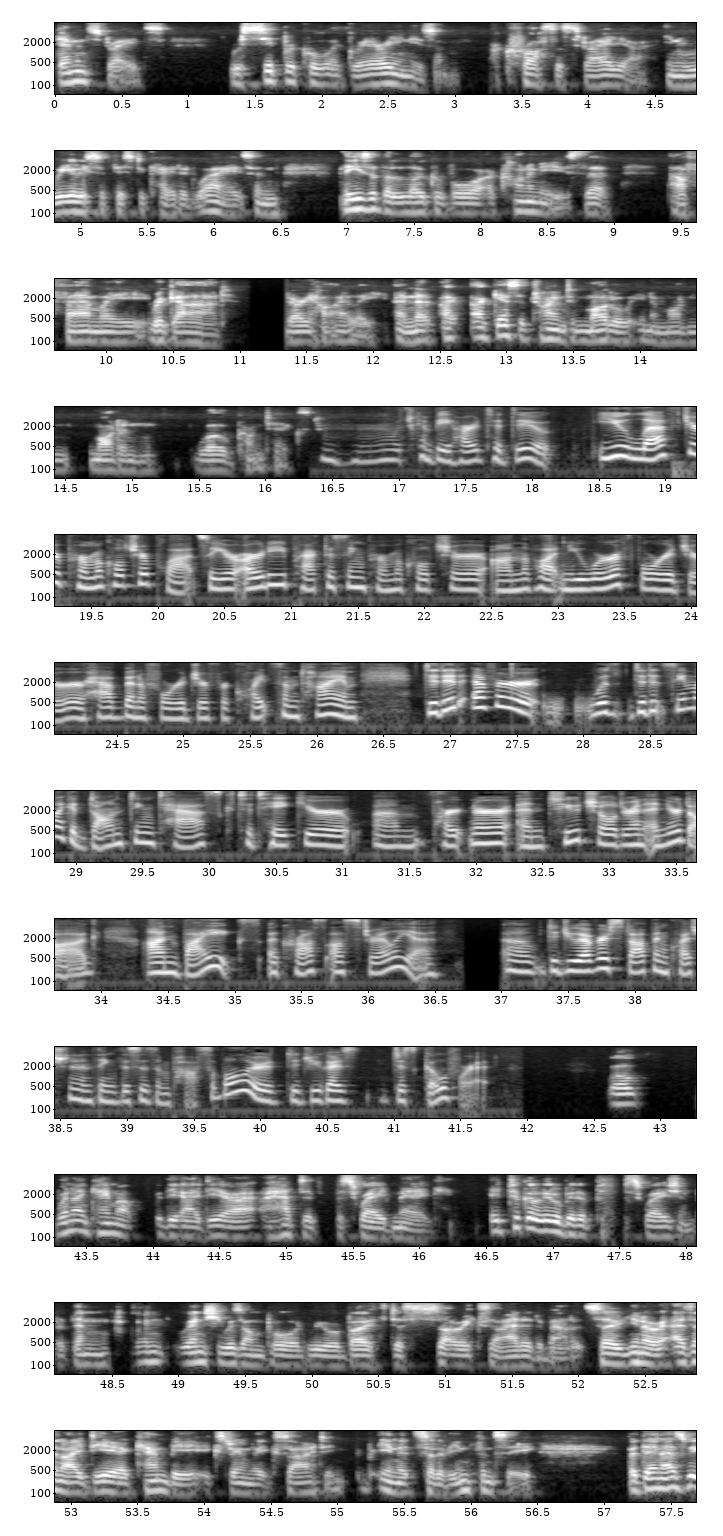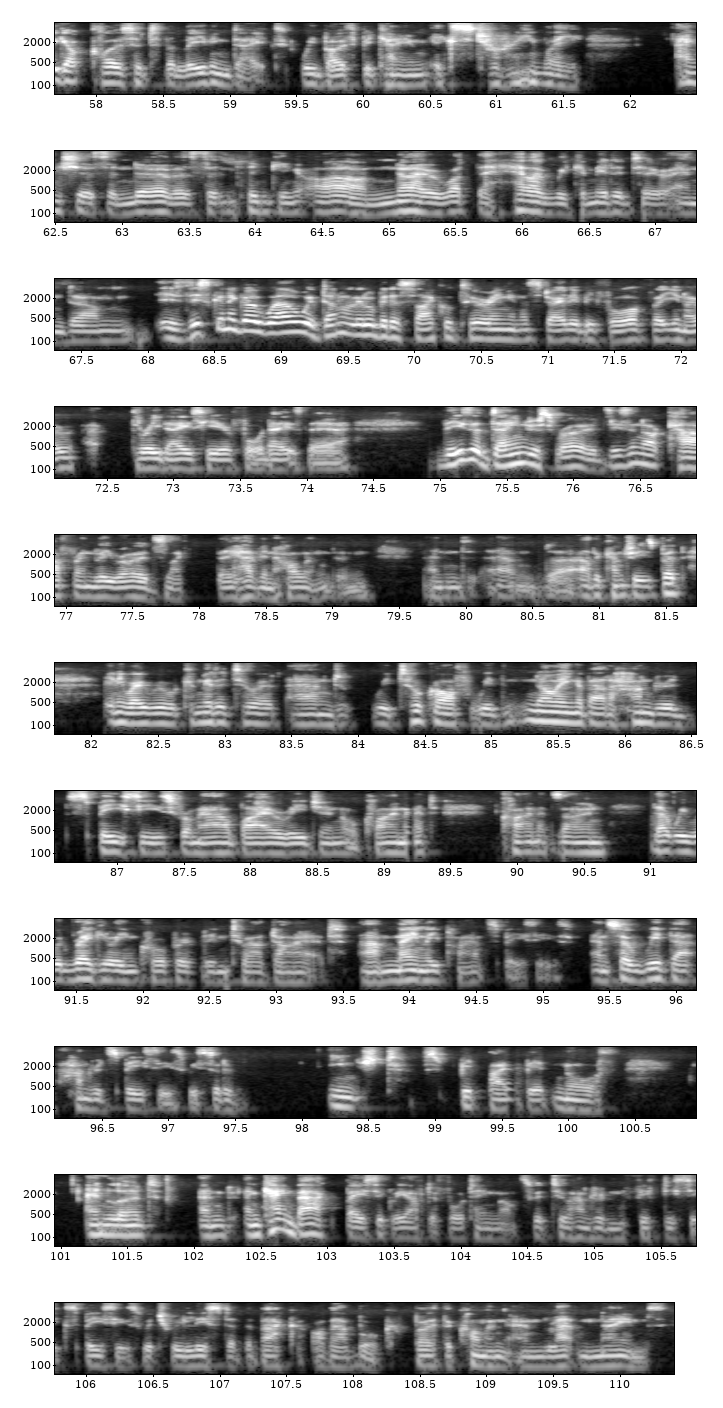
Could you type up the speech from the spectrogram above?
demonstrates reciprocal agrarianism across Australia in really sophisticated ways. And these are the locavore economies that our family regard very highly, and that I, I guess are trying to model in a modern modern world context, mm-hmm, which can be hard to do you left your permaculture plot, so you're already practicing permaculture on the plot, and you were a forager or have been a forager for quite some time. Did it ever was did it seem like a daunting task to take your um, partner and two children and your dog on bikes across Australia? Uh, did you ever stop and question and think this is impossible, or did you guys just go for it? Well, when I came up with the idea, I, I had to persuade Meg, it took a little bit of persuasion, but then when, when she was on board, we were both just so excited about it. So, you know, as an idea can be extremely exciting in its sort of infancy. But then as we got closer to the leaving date, we both became extremely anxious and nervous and thinking, oh no, what the hell have we committed to? And um, is this going to go well? We've done a little bit of cycle touring in Australia before for, you know, three days here, four days there these are dangerous roads. These are not car friendly roads like they have in Holland and and and uh, other countries. But anyway, we were committed to it, and we took off with knowing about hundred species from our bioregion or climate climate zone that we would regularly incorporate into our diet, um, mainly plant species. And so, with that hundred species, we sort of inched bit by bit north and learnt and and came back basically after 14 months with 256 species, which we list at the back of our book, both the common and Latin names.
